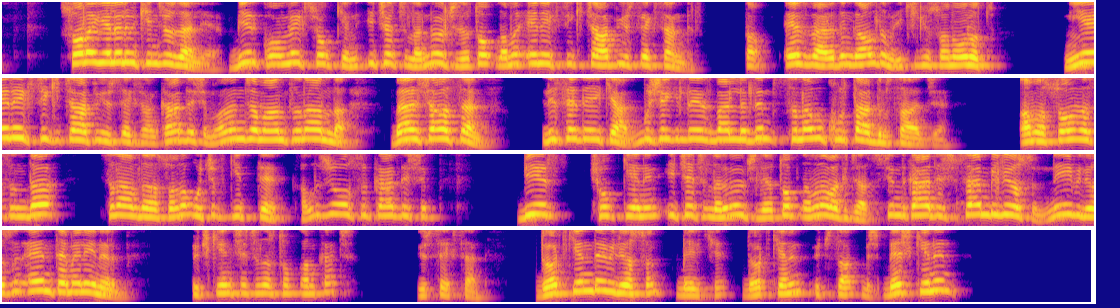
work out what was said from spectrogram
Sonra gelelim ikinci özelliğe. Bir konveks çokgenin iç açılarının ölçüleri toplamı n-2 çarpı 180'dir. Tamam ezberledin kaldı mı? 2 gün sonra unut. Niye n-2 çarpı 180 kardeşim? Önce mantığını anla. Ben şahsen lisedeyken bu şekilde ezberledim. Sınavı kurtardım sadece. Ama sonrasında sınavdan sonra uçup gitti. Kalıcı olsun kardeşim. Bir çokgenin iç açıları ölçüleri toplamına bakacağız. Şimdi kardeşim sen biliyorsun. Neyi biliyorsun? En temele inelim. Üçgenin iç açıları toplamı kaç? 180. Dörtgeni de biliyorsun belki. Dörtgenin 360. Beşgenin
